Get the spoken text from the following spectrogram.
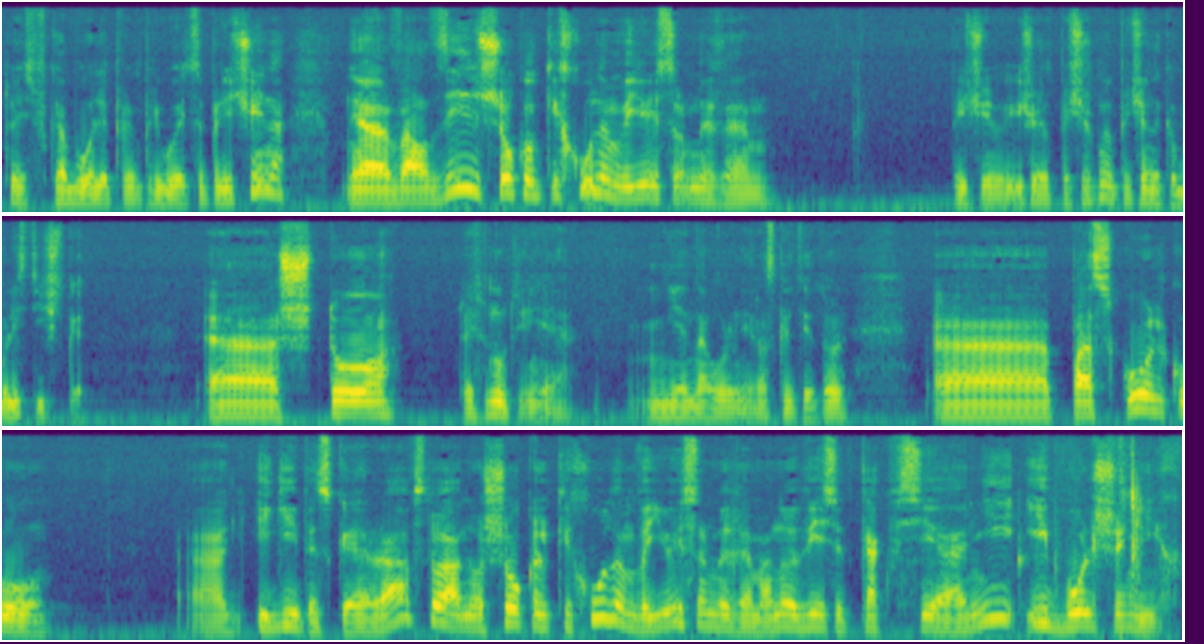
то есть в Каболе приводится причина. Валзи шокол кихуном в ее Причина, еще раз подчеркну, причина каббалистическая. Что, то есть внутренняя, не на уровне раскрытой торы, поскольку Э, египетское рабство, оно шоколь кихулам в йойсермегем, оно весит как все они и больше них.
